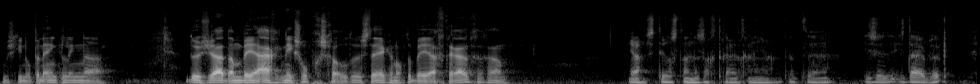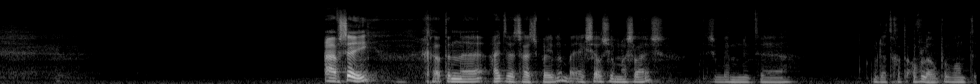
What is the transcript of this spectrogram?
Misschien op een enkeling na. Dus ja, dan ben je eigenlijk niks opgeschoten. Sterker nog, dan ben je achteruit gegaan. ja, stilstaan is achteruit gaan, ja. Dat is, is duidelijk. AFC gaat een eh, uitwedstrijd spelen bij Excelsior Maasluis. Dus ik ben benieuwd eh, hoe dat gaat aflopen. Want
